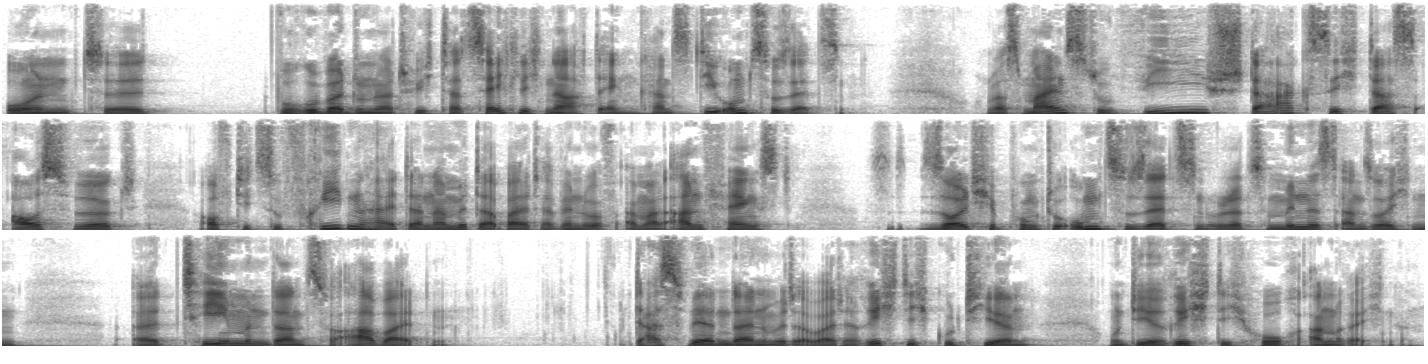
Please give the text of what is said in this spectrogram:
und äh, worüber du natürlich tatsächlich nachdenken kannst, die umzusetzen. Und was meinst du, wie stark sich das auswirkt auf die Zufriedenheit deiner Mitarbeiter, wenn du auf einmal anfängst, solche Punkte umzusetzen oder zumindest an solchen äh, Themen dann zu arbeiten? Das werden deine Mitarbeiter richtig gutieren und dir richtig hoch anrechnen.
